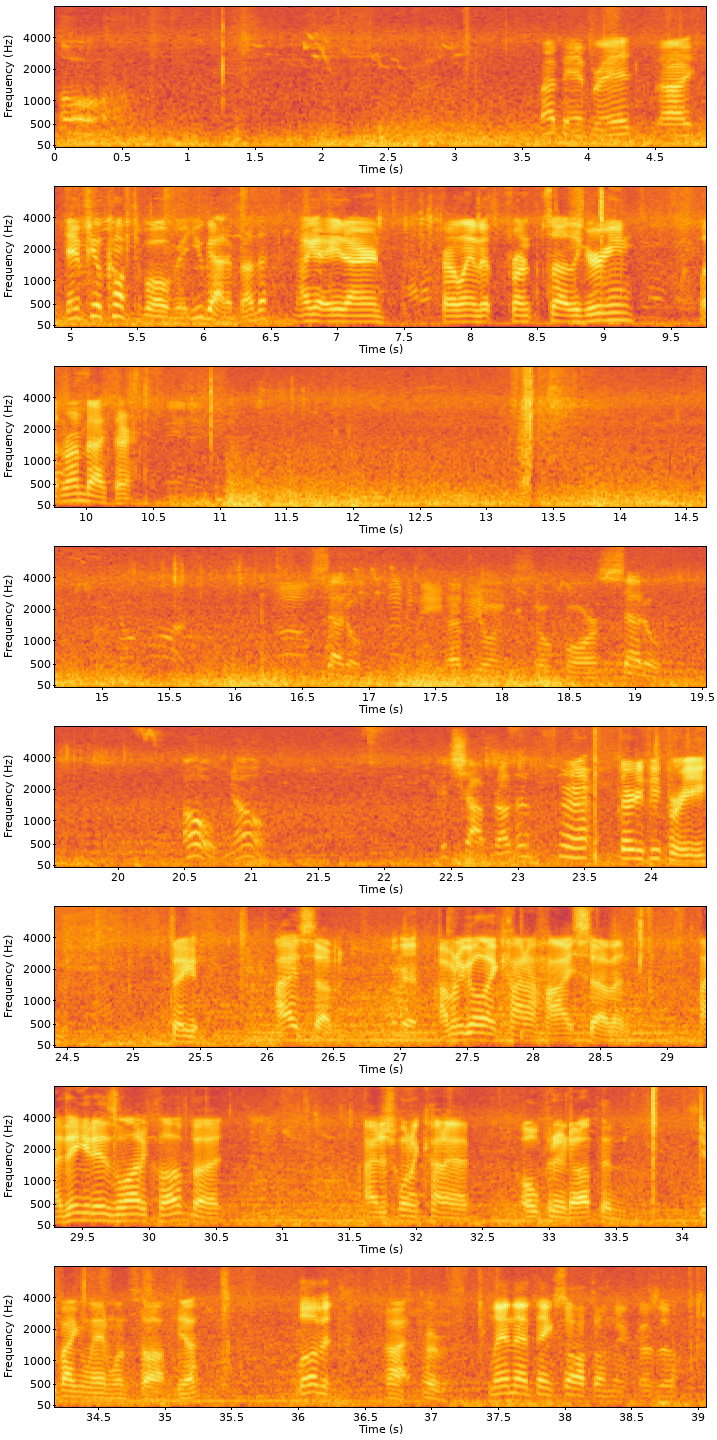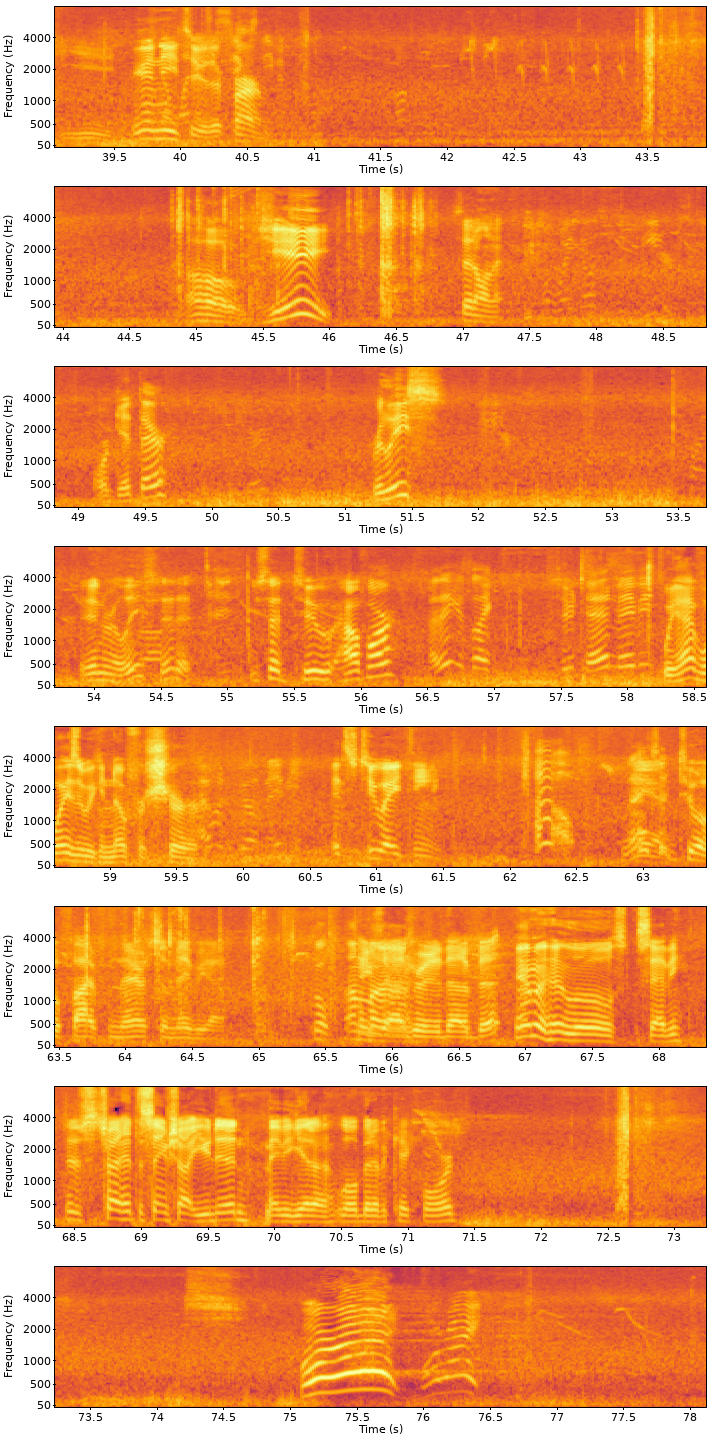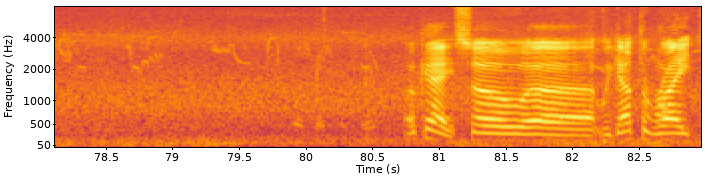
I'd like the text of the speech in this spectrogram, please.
Oh. My bad, Brad. All right, Didn't feel comfortable over it. You got it, brother. I got eight iron. Try to land it front side of the green. Let it run back there. Settle. That's going so far. Settle. Oh, no. Good shot, brother. All right, 30 feet per eag. Take it. I had seven. Okay. I'm gonna go like kind of high seven. I think it is a lot of club, but I just want to kind of open it up and see if I can land one soft. Yeah. Love it. All right. Perfect. Land that thing soft on there, Kozo. Yeah. You're gonna need to. They're firm. Oh, gee. Sit on it. Or get there. Release. It didn't release, did it? You said two. How far? I think it's like 210 maybe. We have ways that we can know for sure. I would go maybe. It's 218. Oh. I said 205 from there, so maybe I Cool. I'm, uh, exaggerated that a bit. yeah, I'm gonna hit a little savvy. Just try to hit the same shot you did. Maybe get a little bit of a kick forward. All right. All right. Okay, so uh, we got the right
